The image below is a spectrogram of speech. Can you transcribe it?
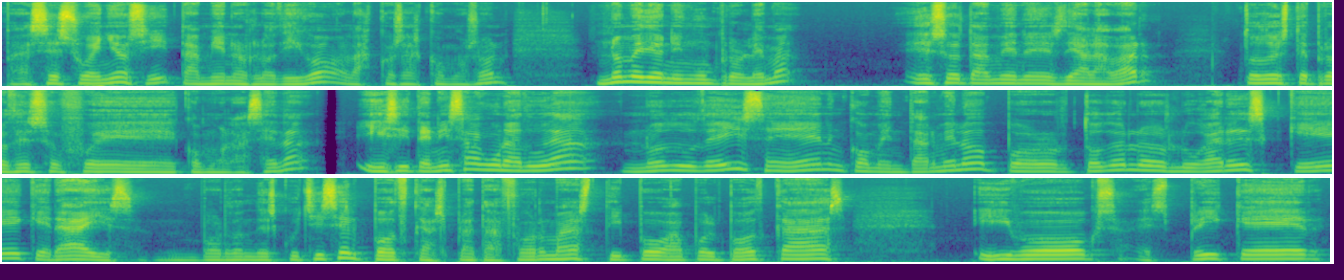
Pasé sueño, sí, también os lo digo, las cosas como son. No me dio ningún problema, eso también es de alabar. Todo este proceso fue como la seda. Y si tenéis alguna duda, no dudéis en comentármelo por todos los lugares que queráis, por donde escuchéis el podcast, plataformas tipo Apple Podcast, Evox, Spreaker,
